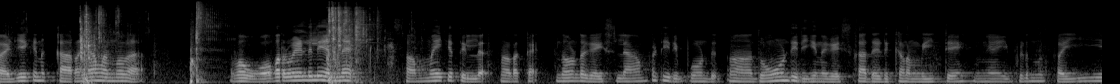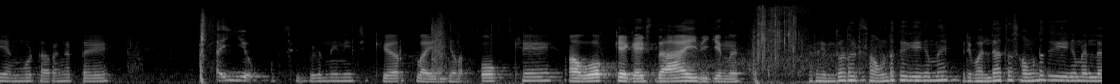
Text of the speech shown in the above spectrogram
വഴിയൊക്കെ ഒന്ന് കറങ്ങാൻ വന്നതാ. അപ്പോൾ ഓവർ വേൾഡിൽ എന്നെ സമ്മതിക്കത്തില്ല നടക്കാൻ. എന്തുകൊണ്ട് ഗൈസ് ലാമ്പട്ടി ഇരിപ്പുണ്ട്. ആ അതുകൊണ്ടിരിക്കുന്നു ഗൈസ് അതെടുക്കണം വീറ്റേ ഞാൻ ഇവിടുന്ന് പയ്യെ അങ്ങോട്ട് ഇറങ്ങട്ടെ. അയ്യോ ഇവിടുന്ന് ഇനി കെയർഫുൾ ആയിരിക്കണം. ഓക്കെ ആ ഓക്കെ ഗൈസ് ഇതായിരിക്കുന്നു എടാ എന്തോടാ ഒരു സൗണ്ടൊക്കെ കേൾക്കുന്നത് ഒരു വല്ലാത്ത സൗണ്ടൊക്കെ കേൾക്കുന്നല്ല?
